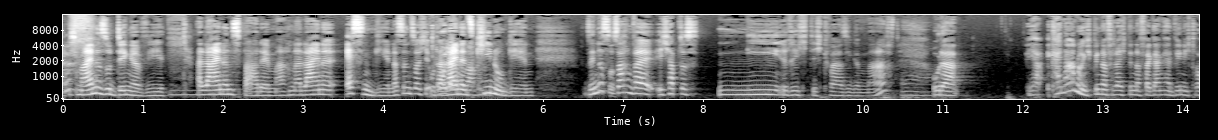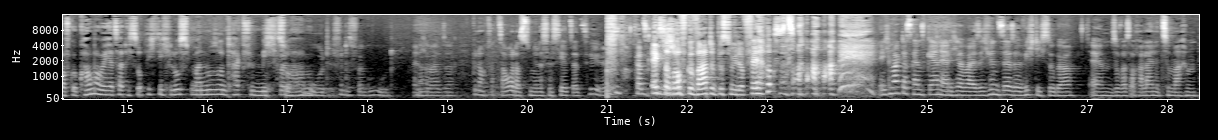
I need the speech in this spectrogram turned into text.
ich, ich meine so Dinge wie alleine ins Spa-Day machen, alleine essen gehen. Das sind solche, oder Urlaub alleine ins. Kino gehen. Sind das so Sachen, weil ich habe das nie richtig quasi gemacht. Oder, ja, keine Ahnung, ich bin da vielleicht in der Vergangenheit wenig drauf gekommen, aber jetzt hatte ich so richtig Lust, mal nur so einen Tag für mich zu haben. gut. Ich finde das voll gut. Ehrlicherweise. Ich bin auch grad sauer, dass du mir das jetzt erzählst. Ganz Extra drauf gewartet, bis du wieder fährst. Ich mag das ganz gerne, ehrlicherweise. Ich finde es sehr, sehr wichtig sogar, ähm, sowas auch alleine zu machen.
